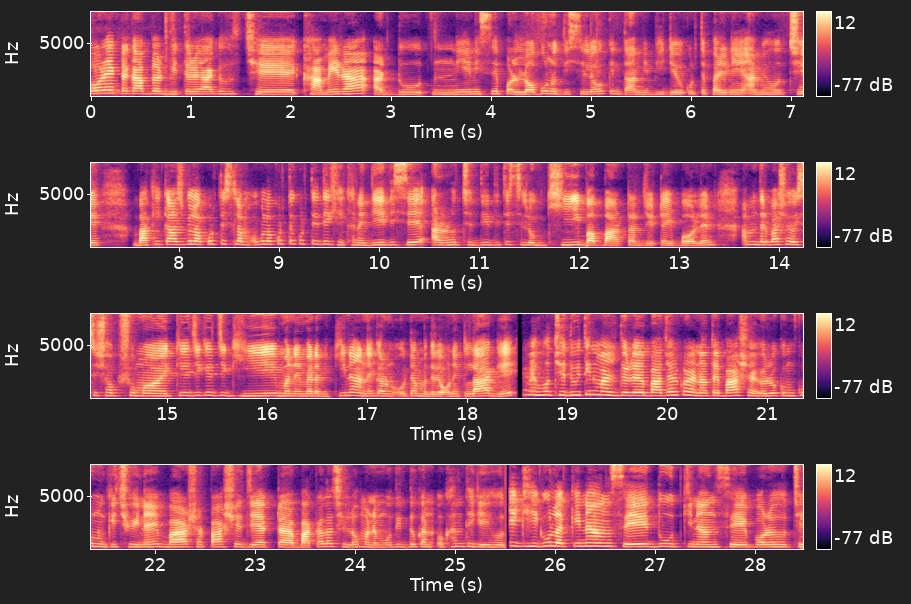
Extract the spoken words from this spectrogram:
বড় একটা গাবলার ভিতরে আগে হচ্ছে খামেরা আর দুধ নিয়ে নিছে পর লবণও দিছিল কিন্তু আমি ভিডিও করতে পারিনি। আমি হচ্ছে বাকি কাজগুলো করতেছিলাম ওগুলো করতে করতে দেখি এখানে দিয়ে দিছে আর হচ্ছে দিয়ে দিতেছিল ঘি বা বাটার যেটাই বলেন। আমাদের বাসা হয়েছে সব সময় কেজি কেজি ঘি মানে ম্যাডাম কিনে আনে কারণ ওটা আমাদের অনেক লাগে। আমি হচ্ছে দুই তিন মাস ধরে বাজার করে না তাই বাসায় ওরকম কোনো কিছুই নাই। বাসার পাশে যে একটা বাকালা ছিল মানে মুদির দোকান ওখান থেকেই হচ্ছে এই ঘিগুলা কিনে আনছে দুধ কিনে আনছে পরে হচ্ছে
